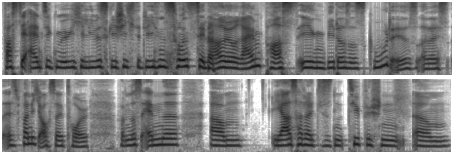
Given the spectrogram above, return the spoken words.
fast die einzig mögliche Liebesgeschichte, die in so ein Szenario reinpasst, irgendwie, dass es gut ist. Also das, das fand ich auch sehr toll. Vor allem das Ende, ähm, ja, es hat halt diesen typischen ähm,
